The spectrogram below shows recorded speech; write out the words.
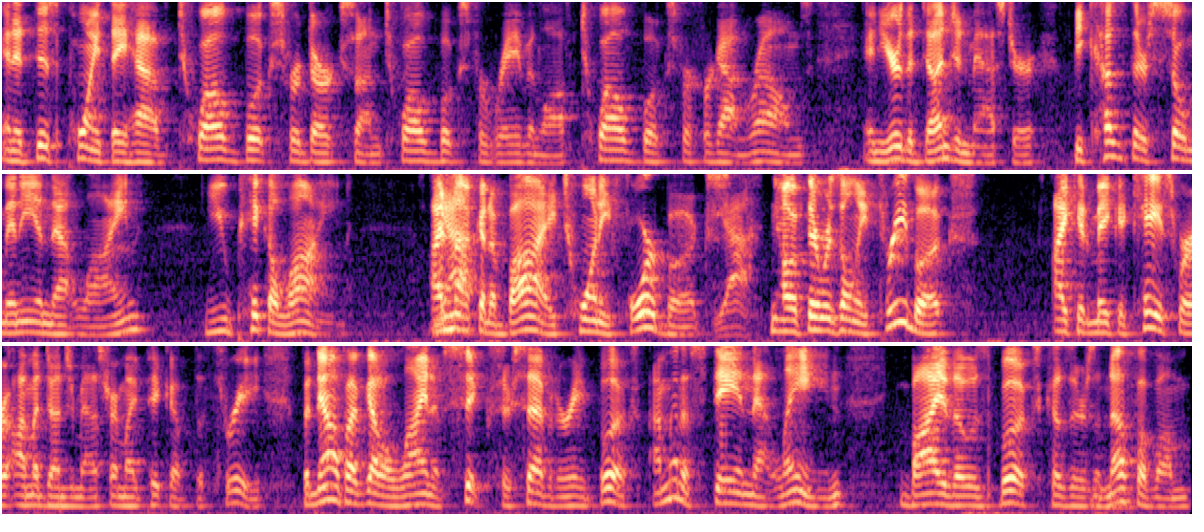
and at this point they have 12 books for Dark Sun, 12 books for Ravenloft, 12 books for Forgotten Realms, and you're the dungeon master. Because there's so many in that line, you pick a line. I'm not going to buy 24 books. Yeah. Now, if there was only three books, I could make a case where I'm a dungeon master, I might pick up the three. But now, if I've got a line of six or seven or eight books, I'm going to stay in that lane, buy those books because there's enough of them.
